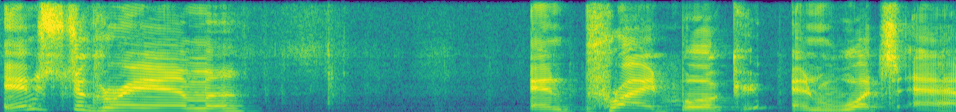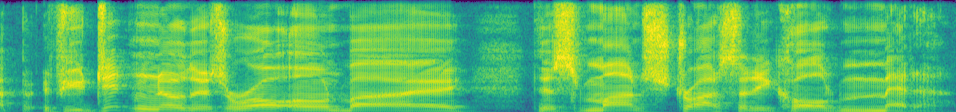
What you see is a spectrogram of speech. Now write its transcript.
Instagram and Pridebook and WhatsApp, if you didn't know this, are all owned by this monstrosity called Meta.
